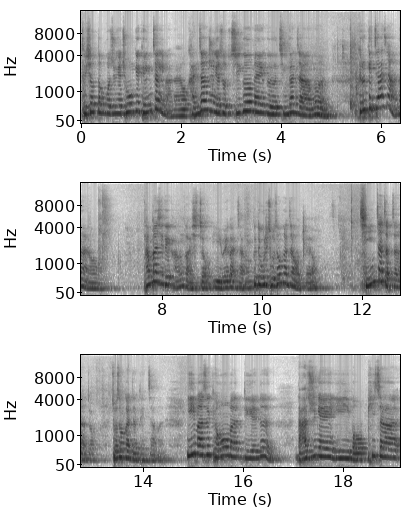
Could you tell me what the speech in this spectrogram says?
드셨던 것 중에 좋은 게 굉장히 많아요. 간장 중에서도 지금의 그 진간장은 그렇게 짜지 않아요. 단맛이 되게 강한 거 아시죠? 이 외간장은. 근데 우리 조선간장 어때요? 진짜 짭짤하죠. 조선간장 된장은. 이 맛을 경험한 뒤에는 나중에 이 뭐 피자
